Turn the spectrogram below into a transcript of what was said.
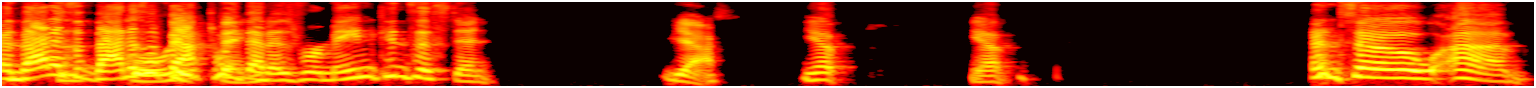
And that is that is a factoid thing. that has remained consistent. Yeah. Yep. Yep. And so um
